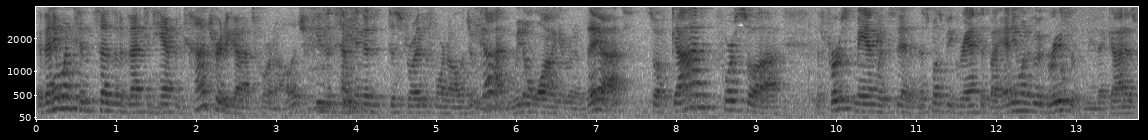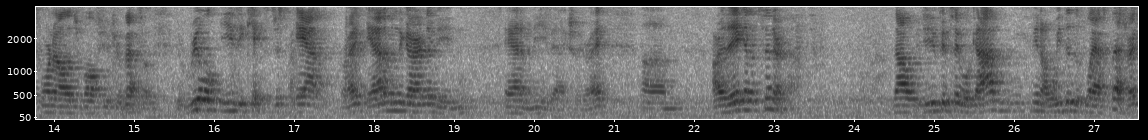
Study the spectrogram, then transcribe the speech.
if anyone can, says an event can happen contrary to God's foreknowledge, he's attempting to destroy the foreknowledge of God. We don't want to get rid of that. So if God foresaw the first man would sin, and this must be granted by anyone who agrees with me that God has foreknowledge of all future events. So, real easy case, just Adam, right? Adam in the Garden of Eden, Adam and Eve, actually, right? Um, are they going to sin or not? Now, you could say, well, God, you know, we did this last batch, right?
